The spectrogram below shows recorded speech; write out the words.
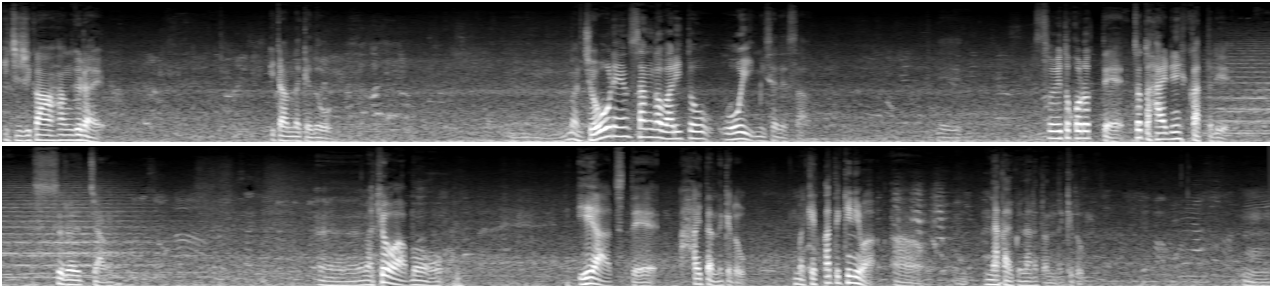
1時間半ぐらいいたんだけど、まあ、常連さんが割と多い店でさでそういうところってちょっと入りにくかったりするじゃん。うん、まあ、今日はもういいやっつって入ったんだけど、まあ、結果的にはあ仲良くなれたんだけど。うん。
